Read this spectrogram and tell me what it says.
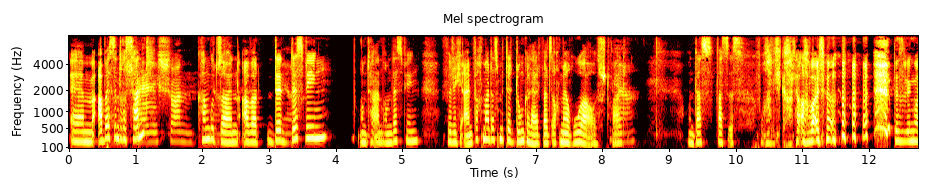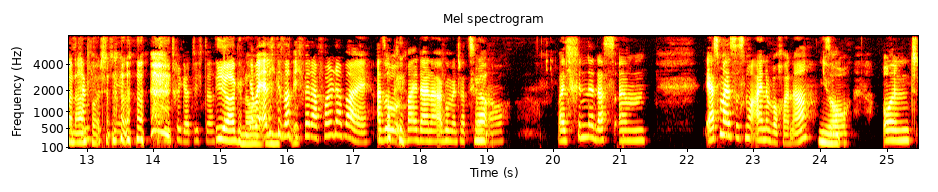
Ähm, aber ist interessant, schon. kann gut sein, aber de deswegen, unter anderem deswegen, würde ich einfach mal das mit der Dunkelheit, weil es auch mehr Ruhe ausstrahlt. Ja. Und das, was ist, woran ich gerade arbeite. deswegen meine ich Antwort. Deswegen triggert dich das. Ja, genau. Ja, aber ehrlich gesagt, ich wäre da voll dabei. Also Okay. bei deiner Argumentation Ja. auch. Weil ich finde, dass ähm, erstmal ist es nur eine Woche, ne? Ja. So. Und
